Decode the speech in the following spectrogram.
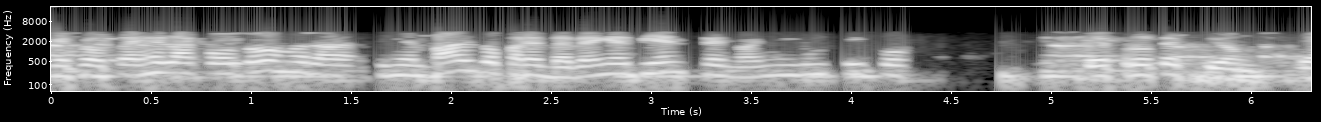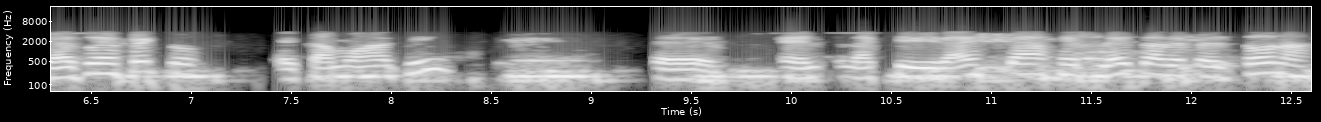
que protege la cotógora, sin embargo, para el bebé en el vientre no hay ningún tipo de protección. Y a esos efectos estamos aquí. Eh, la actividad está repleta de personas.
